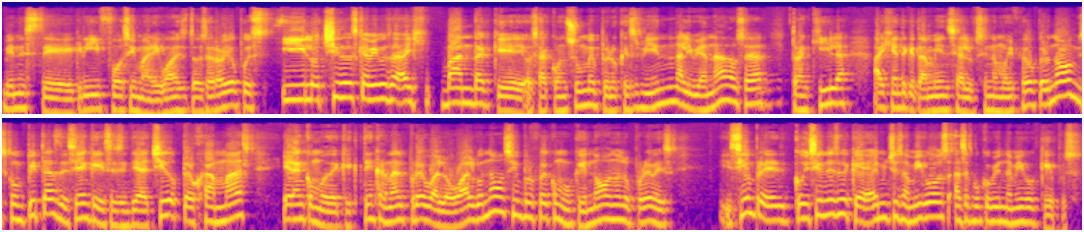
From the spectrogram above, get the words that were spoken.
bien este, grifos y marihuanas y todo ese rollo, pues. Y lo chido es que amigos, hay banda que, o sea, consume, pero que es bien alivianada, o sea, tranquila. Hay gente que también se alucina muy feo, pero no, mis compitas decían que se sentía chido, pero jamás eran como de que ten carnal, pruébalo o algo. No, siempre fue como que no, no lo pruebes. Y siempre coincide en eso de que hay muchos amigos. Hace poco vi un amigo que, pues,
